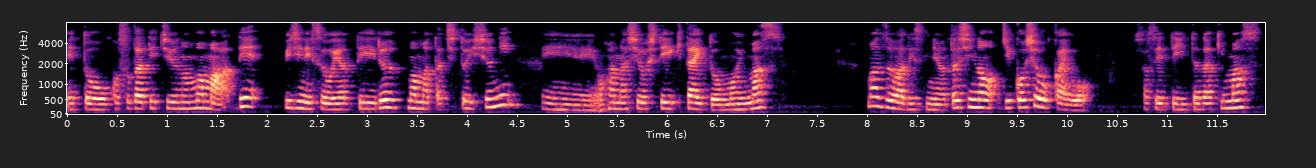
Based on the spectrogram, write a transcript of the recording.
えっと、子育て中のママでビジネスをやっているママたちと一緒に、えーお話をしていきたいと思います。まずはですね、私の自己紹介をさせていただきます。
